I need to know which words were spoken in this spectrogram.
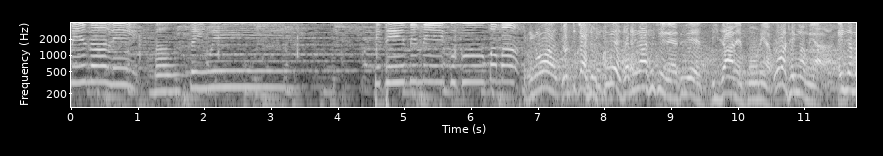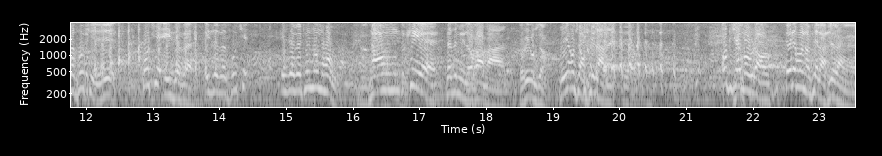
မင်းသားလေးမောင်စိန်ဝင်းပြပြမမကူကူမမဒီကောင်ကကျော်တူကဆိုသူ့ရဲ့ဇမင်းသားဖြစ်ချင်တယ်သူ့ရဲ့ဗီဇနဲ့ပိုးနေတာဘယ်တော့မှထိမ့်မှမရတာအိဇဘယ်ဖို့ချစ်ဖို့ချစ်အိဇဘယ်အိဇဘယ်ဖို့ချစ်အိဇဘယ်ထွန်းထွန်းမဟုတ်ဘူး။နောင်တစ်ခေတ်ရဲ့ဇသမင်လောကမှာတပည့်ဥစ္စာလင်းအောင်ဆောင်ဖြစ်လာတယ်။ဟုတ်တယ်မဟုတ်တော့တဲတဲ့ဘုံတော့ဖြစ်လာဖြစ်လာတယ်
